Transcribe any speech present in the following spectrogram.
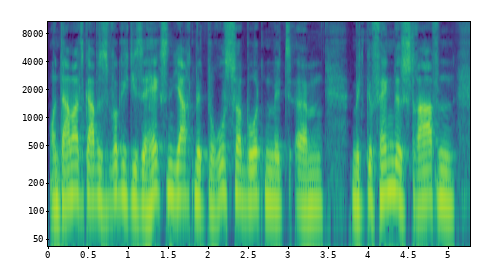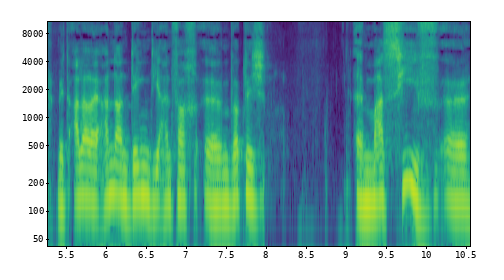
Und damals gab es wirklich diese Hexenjacht mit Berufsverboten, mit, ähm, mit Gefängnisstrafen, mit allerlei anderen Dingen, die einfach ähm, wirklich äh, massiv äh,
